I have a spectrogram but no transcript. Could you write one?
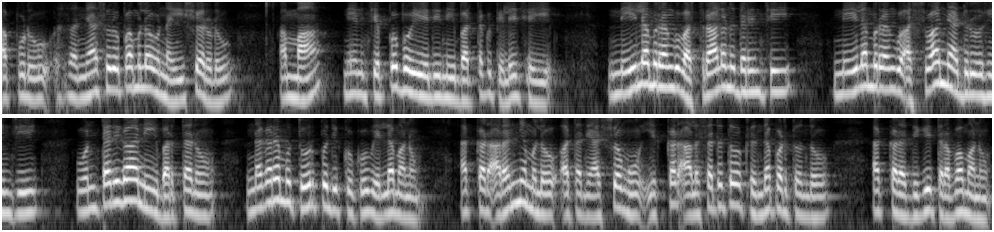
అప్పుడు సన్యాసి రూపంలో ఉన్న ఈశ్వరుడు అమ్మా నేను చెప్పబోయేది నీ భర్తకు తెలియచేయి. నీలం రంగు వస్త్రాలను ధరించి నీలం రంగు అశ్వాన్ని అధిరోహించి ఒంటరిగా నీ భర్తను నగరము తూర్పు దిక్కుకు వెళ్ళమను. అక్కడ అరణ్యములో అతని అశ్వము ఎక్కడ అలసటతో క్రింద పడుతుందో అక్కడ దిగి త్రవ్వమను.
